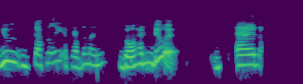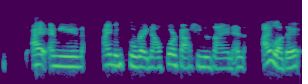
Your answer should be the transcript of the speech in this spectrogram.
you definitely, if you have the money, go ahead and do it. And I I mean, I'm in school right now for fashion design and I love it.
